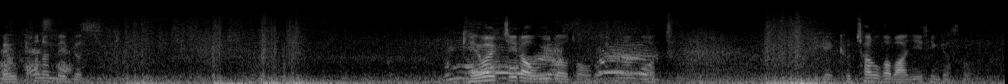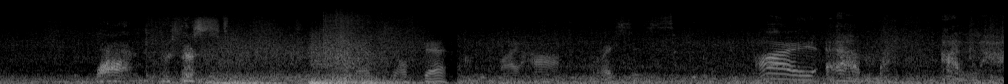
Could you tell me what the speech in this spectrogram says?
매우 편한 맵이었어 개월지라 오히려 더 편한 것 같은 이게 교차로가 많이 생겨서. Why resist? Edge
